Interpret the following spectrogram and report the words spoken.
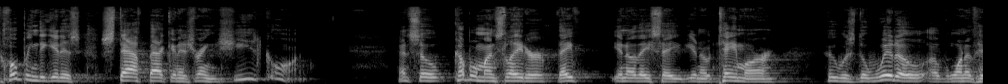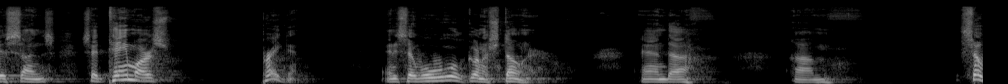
hoping to get his staff back in his ring, she's gone. And so a couple months later, they, you know, they say, you know, Tamar, who was the widow of one of his sons, said, Tamar's pregnant. And he said, well, we're going to stone her. And, uh, um, so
